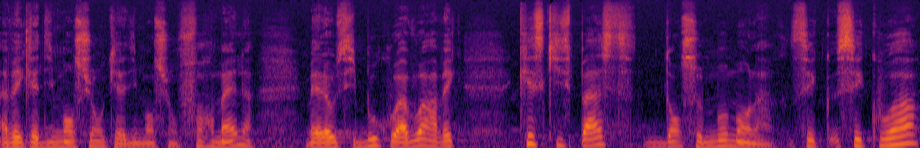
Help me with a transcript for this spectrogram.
avec la dimension qui est la dimension formelle, mais elle a aussi beaucoup à voir avec qu'est-ce qui se passe dans ce moment-là. C'est quoi,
